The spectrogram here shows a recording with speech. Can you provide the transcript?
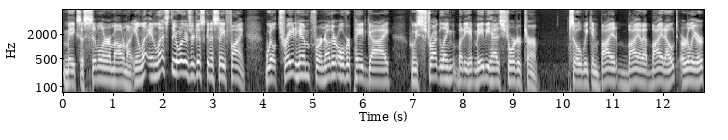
makes a similar amount of money. Unless the Oilers are just going to say, fine, we'll trade him for another overpaid guy who's struggling, but he maybe has shorter term. So we can buy it, buy it, buy it out earlier,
